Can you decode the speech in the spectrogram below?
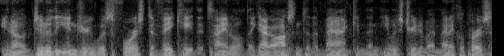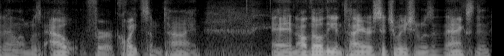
you know, due to the injury, was forced to vacate the title. They got Austin to the back, and then he was treated by medical personnel and was out for quite some time. And although the entire situation was an accident,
